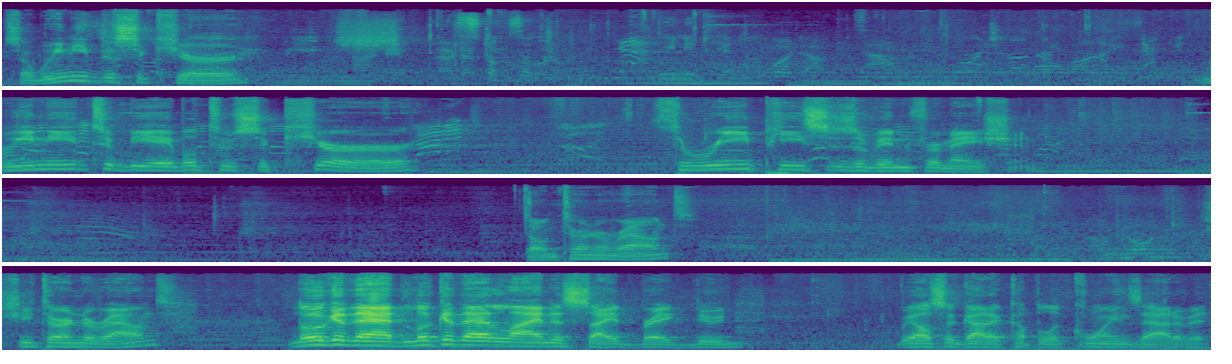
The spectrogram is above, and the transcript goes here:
So we need to secure. We need to get the wood out now. We need to be able to secure three pieces of information. Don't turn around. She turned around. Look at that. Look at that line of sight break, dude. We also got a couple of coins out of it.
